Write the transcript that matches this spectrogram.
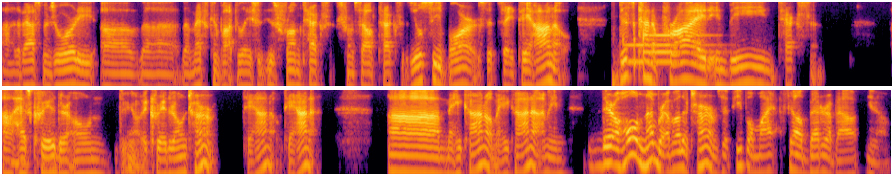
uh, the vast majority of the, the Mexican population is from Texas, from South Texas. You'll see bars that say Tejano. This kind of pride in being Texan uh, has created their own, you know, they created their own term, Tejano, Tejana. Uh, Mexicano, Mexicana. I mean, there are a whole number of other terms that people might feel better about, you know,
